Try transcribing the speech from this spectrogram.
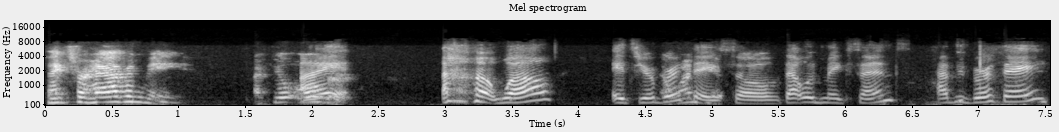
Thanks for having me. I feel older. I, well, it's your birthday, so that would make sense. Happy birthday.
